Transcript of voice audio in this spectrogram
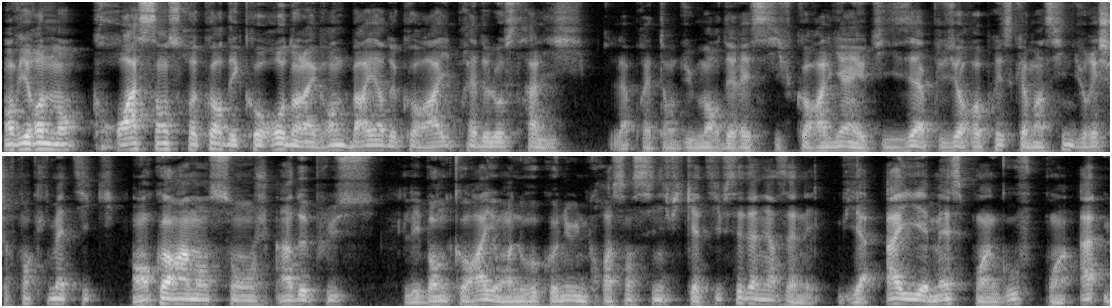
Environnement. Croissance record des coraux dans la grande barrière de corail près de l'Australie. La prétendue mort des récifs coralliens est utilisée à plusieurs reprises comme un signe du réchauffement climatique. Encore un mensonge, un de plus. Les bandes de corail ont à nouveau connu une croissance significative ces dernières années, via aims.gouv.au.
